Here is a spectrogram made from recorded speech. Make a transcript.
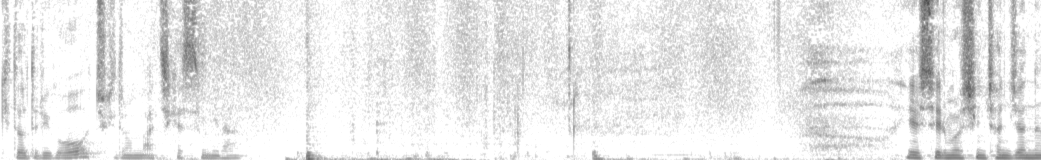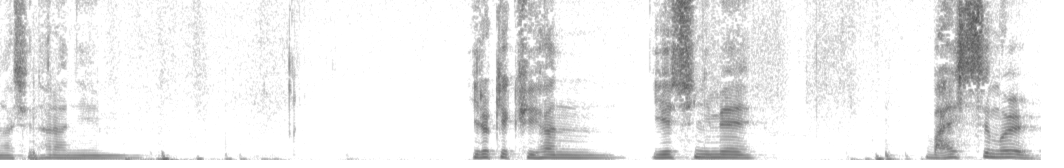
기도드리고 주기도를 마치겠습니다. 예수 이름으로 신 전지전능하신 하나님 이렇게 귀한 예수님의 말씀을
